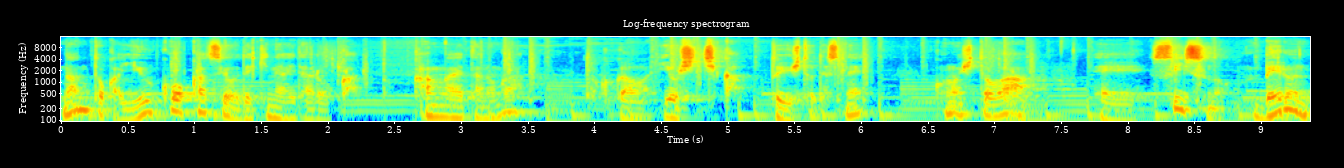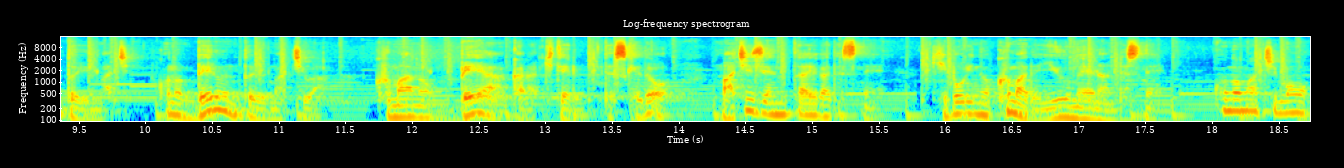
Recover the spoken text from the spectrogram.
何とか有効活用できないだろうかと考えたのが徳川義親という人ですね。この人は、えー、スイスのベルンという町。このベルンという町は熊のベアから来てるんですけど町全体がですね木彫りの熊で有名なんですね。この町も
